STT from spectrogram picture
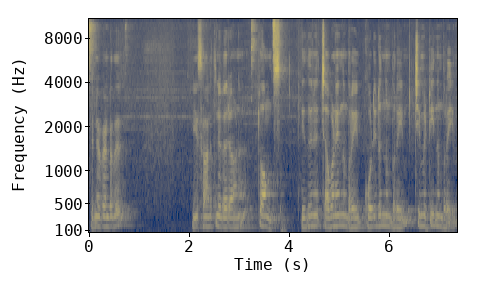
പിന്നെ വേണ്ടത് ഈ സാധനത്തിന്റെ പേരാണ് ടോങ്സ് ഇതിന് ചവണയെന്നും പറയും കൊടിടെന്നും പറയും ചിമിട്ടി എന്നും പറയും.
